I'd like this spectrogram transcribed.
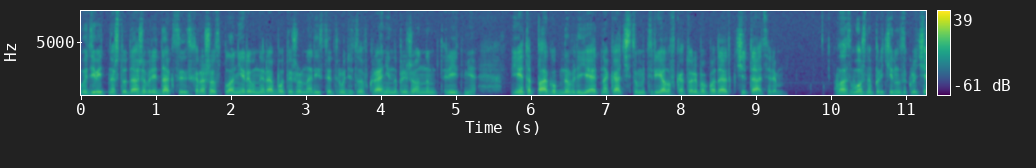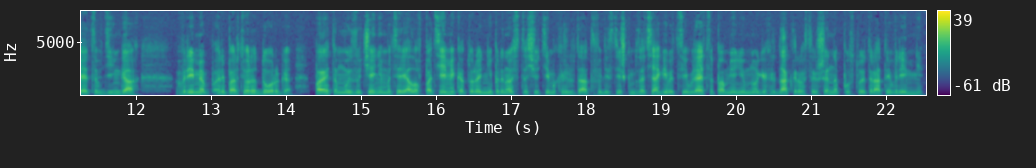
Удивительно, что даже в редакции с хорошо спланированной работой журналисты трудятся в крайне напряженном ритме, и это пагубно влияет на качество материалов, которые попадают к читателям. Возможно, причина заключается в деньгах. Время репортера дорого, поэтому изучение материалов по теме, которая не приносит ощутимых результатов или слишком затягивается, является, по мнению многих редакторов, совершенно пустой тратой времени.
